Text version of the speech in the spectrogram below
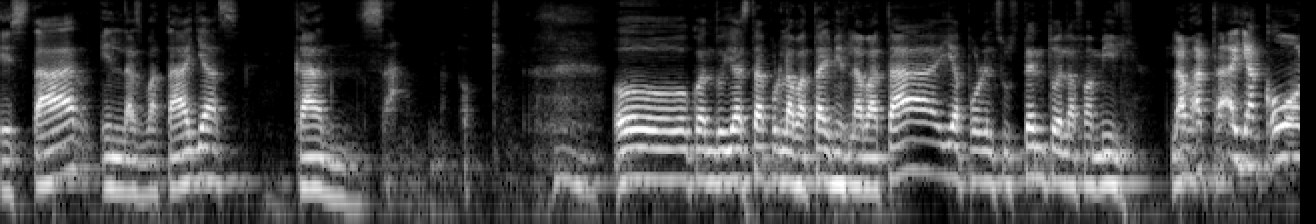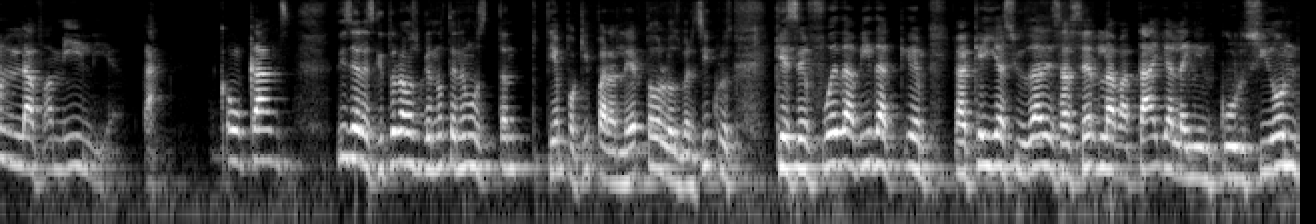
Estar en las batallas cansa. O cuando ya está por la batalla, mire, la batalla por el sustento de la familia, la batalla con la familia, ah, con cansa. Dice la escritura, vamos, porque no tenemos tanto tiempo aquí para leer todos los versículos, que se fue David a, a aquellas ciudades a hacer la batalla, la incursión,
